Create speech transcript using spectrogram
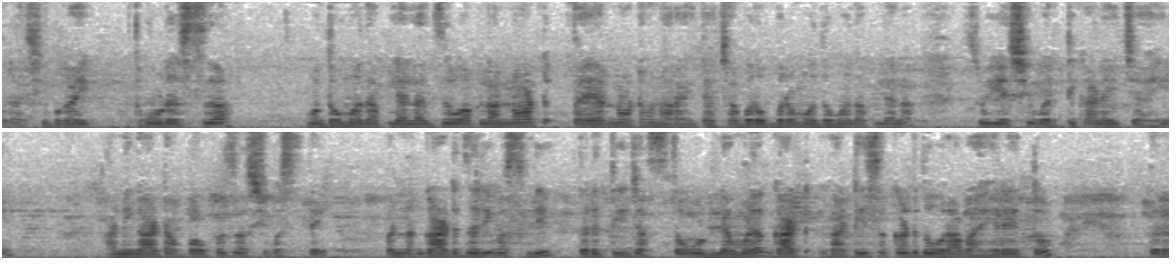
तर अशी बघा थोडंसं मधोमध आपल्याला जो आपला नॉट तयार नॉट होणार आहे त्याच्याबरोबर मधोमध आपल्याला सुई अशी वरती काढायची आहे. आणि गाठ आपोआपच अशी बसते. पण गाठ जरी बसली तर ती जास्त ओढल्यामुळं गाठ गाठीसकट दोरा बाहेर येतो. तर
